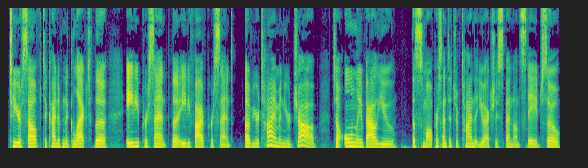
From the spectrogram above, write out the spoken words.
to yourself to kind of neglect the 80%, the 85% of your time and your job to only value the small percentage of time that you actually spend on stage. So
